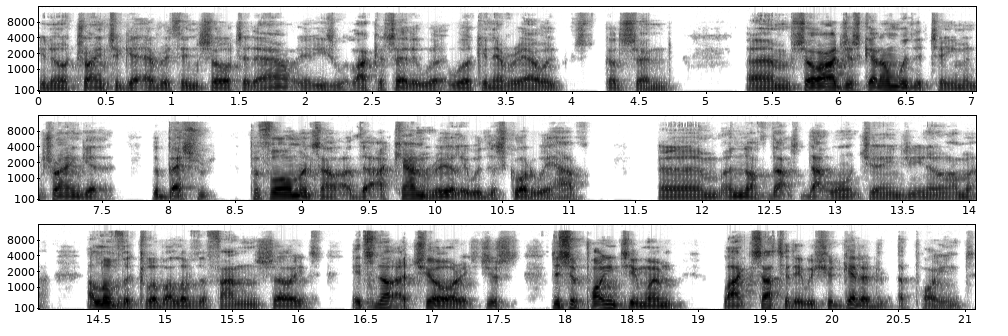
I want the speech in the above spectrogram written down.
you know, trying to get everything sorted out. He's like I said, working every hour, godsend. Um, so I just get on with the team and try and get the best performance out that I can really with the squad we have. Um, and not that that won't change. You know, I'm I love the club, I love the fans, so it's it's not a chore. It's just disappointing when, like Saturday, we should get a, a point,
